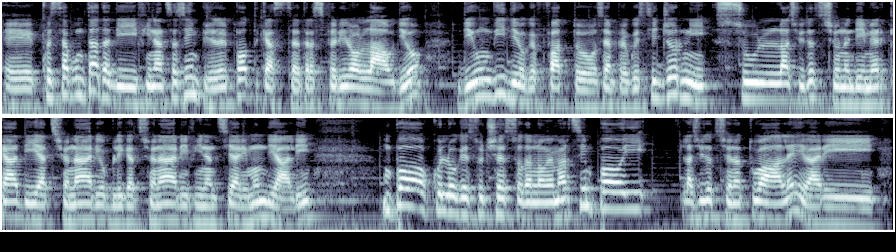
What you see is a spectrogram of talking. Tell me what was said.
E questa puntata di Finanza Semplice del podcast trasferirò l'audio di un video che ho fatto sempre questi giorni sulla situazione dei mercati azionari, obbligazionari, finanziari mondiali, un po' quello che è successo dal 9 marzo in poi, la situazione attuale, i vari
